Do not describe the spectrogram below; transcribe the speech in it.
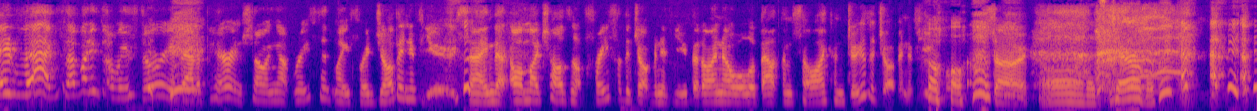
In fact, somebody told me a story about a parent showing showing up recently for a job interview saying that, oh, my child's not free for the job interview, but I know all about them so I can do the job interview. Oh, so, oh that's terrible.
